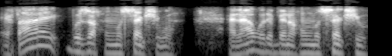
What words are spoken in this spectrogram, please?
if I was a homosexual, and I would have been a homosexual,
